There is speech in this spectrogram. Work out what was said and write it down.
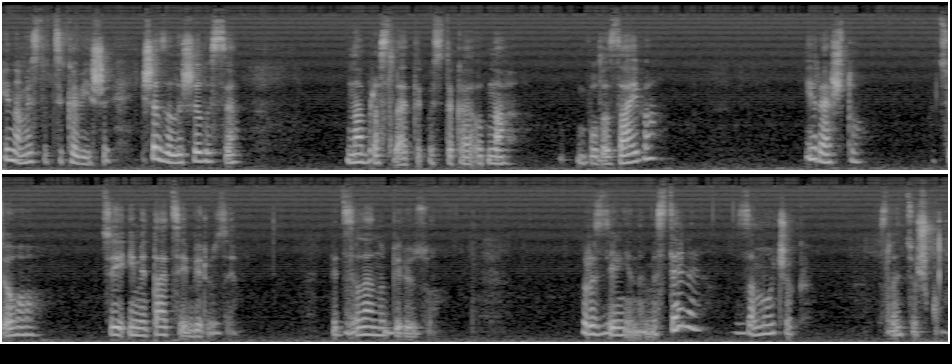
і намисто цікавіше. І ще залишилося на браслетик. Ось така одна була зайва, і решту цього, цієї імітації бірюзи під зелену бірюзу. Роздільні намистини, замочок з ланцюжком.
